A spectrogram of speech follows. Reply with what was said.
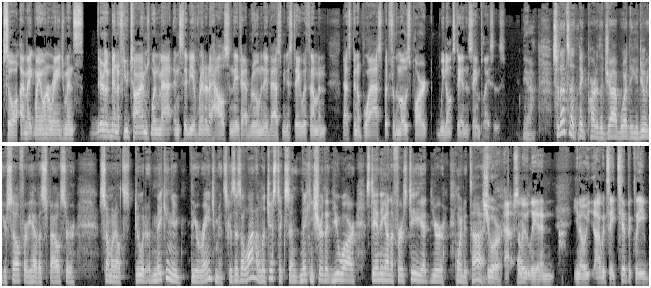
So I make my own arrangements. There's been a few times when Matt and Sybi have rented a house and they've had room and they've asked me to stay with them, and that's been a blast. But for the most part, we don't stay in the same places. Yeah. So that's a big part of the job, whether you do it yourself or you have a spouse or someone else do it, making the, the arrangements, because there's a lot of logistics and making sure that you are standing on the first tee at your point of time. Sure, absolutely. Right? And, you know, I would say typically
